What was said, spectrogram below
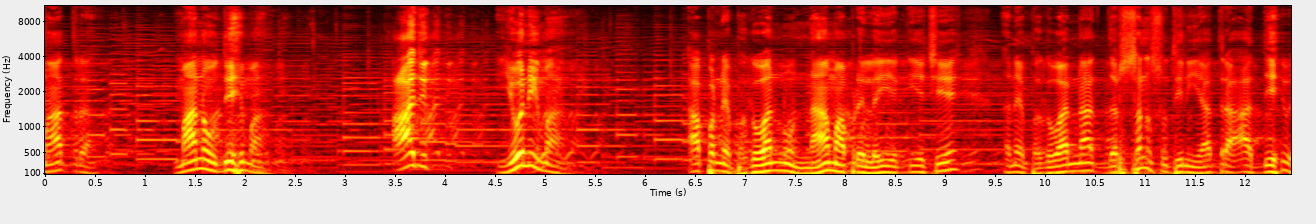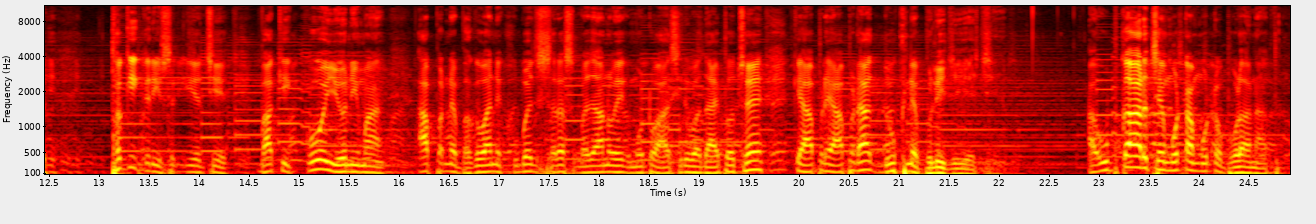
માત્ર માનવ દેહમાં, આજ યોનિમાં આપણને ભગવાનનું નામ આપણે લઈ શકીએ છીએ અને ભગવાનના દર્શન સુધીની યાત્રા આ દેહ થકી કરી શકીએ છીએ. બાકી કોઈ યોનિમાં આપણને ભગવાને ખૂબ જ સરસ મજાનો એક મોટો આશીર્વાદ આપ્યો છે કે આપણે આપણા દુઃખને ભૂલી જઈએ છીએ. આ ઉપકાર છે મોટા મોટો ભોળાનાથ.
